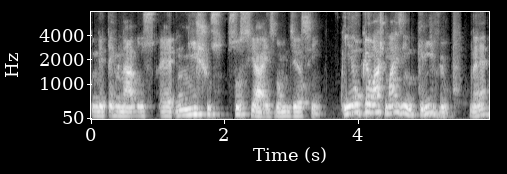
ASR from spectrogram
em determinados é, nichos sociais, vamos dizer assim. E é o que eu acho mais incrível, né?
